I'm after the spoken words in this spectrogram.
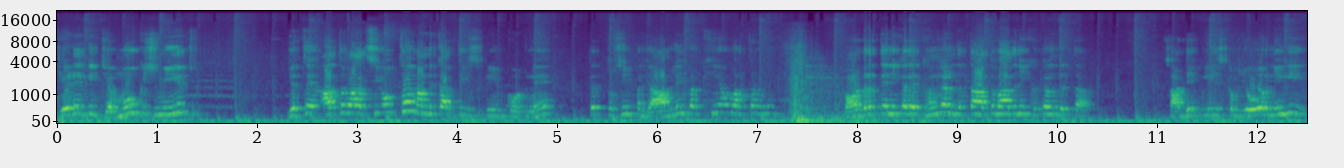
ਜਿਹੜੇ ਕਿ ਜੰਮੂ ਕਸ਼ਮੀਰ ਚ ਜਿੱਥੇ ਅੱਤਵਾਦ ਸੀ, ਉੱਥੇ ਬੰਦ ਕਰਤੀ ਸੁਪਰੀਮ ਕੋਰਟ ਨੇ ਤੇ ਤੁਸੀਂ ਪੰਜਾਬ ਲਈ ਵਰਖੀਆਂ ਵਰਤਣ ਲਈ। ਬਾਰਡਰ ਤੇ ਨਹੀਂ ਕਦੇ ਖੰਗਣ ਦਿੱਤਾ, ਅੱਤਵਾਦ ਨਹੀਂ ਖੰਗਣ ਦਿੱਤਾ। ਸਾਡੀ ਪੁਲਿਸ ਕਮਜ਼ੋਰ ਨਹੀਂ ਗਈ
